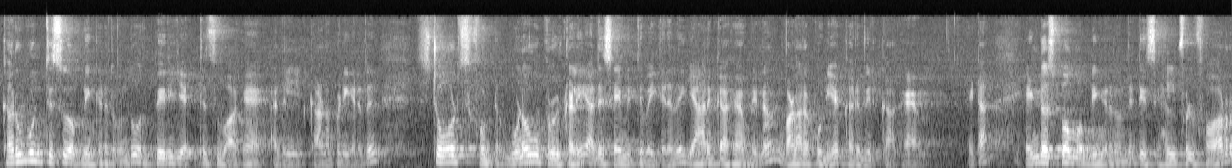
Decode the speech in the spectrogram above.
கருவுன் திசு அப்படிங்கிறது வந்து ஒரு பெரிய திசுவாக அதில் காணப்படுகிறது. ஸ்டோர்ஸ் ஃபுட் உணவுப் பொருட்களை அதை சேமித்து வைக்கிறது. யாருக்காக அப்படின்னா வளரக்கூடிய கருவிற்காக. ரைட்டா எண்டோஸ்பம் அப்படிங்கிறது வந்து it is helpful for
